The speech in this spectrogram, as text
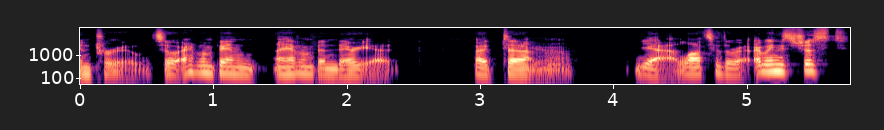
in Peru. So I haven't been, I haven't been there yet. But um, Yeah. yeah. lots of the. I mean, it's just,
